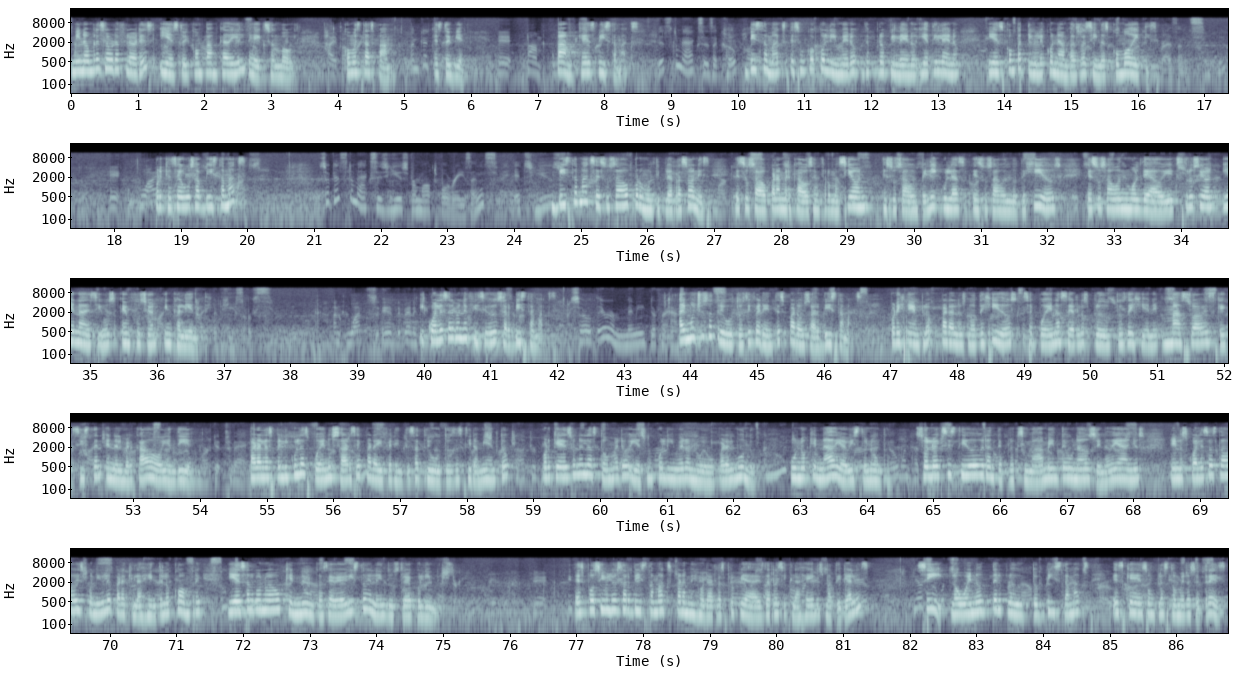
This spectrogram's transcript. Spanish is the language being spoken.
Mi nombre es Laura Flores y estoy con Pam Cadil de ExxonMobil. ¿Cómo estás, Pam? Estoy bien. Pam, ¿qué es Vistamax? Vistamax es un copolímero de propileno y etileno y es compatible con ambas resinas commodities. ¿Por qué se usa Vistamax? Vistamax es usado por múltiples razones. Es usado para mercados en formación, es usado en películas, es usado en no tejidos, es usado en moldeado y extrusión y en adhesivos en fusión en caliente. ¿Y cuál es el beneficio de usar Vistamax? Hay muchos atributos diferentes para usar Vistamax. Por ejemplo, para los no tejidos se pueden hacer los productos de higiene más suaves que existen en el mercado hoy en día. Para las películas pueden usarse para diferentes atributos de estiramiento porque es un elastómero y es un polímero nuevo para el mundo, uno que nadie ha visto nunca. Solo ha existido durante aproximadamente una docena de años en los cuales ha estado disponible para que la gente lo compre y es algo nuevo que nunca se había visto en la industria de polímeros. ¿Es posible usar Vistamax para mejorar las propiedades de reciclaje de los materiales? Sí, lo bueno del producto Vistamax es que es un plastómero C3.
